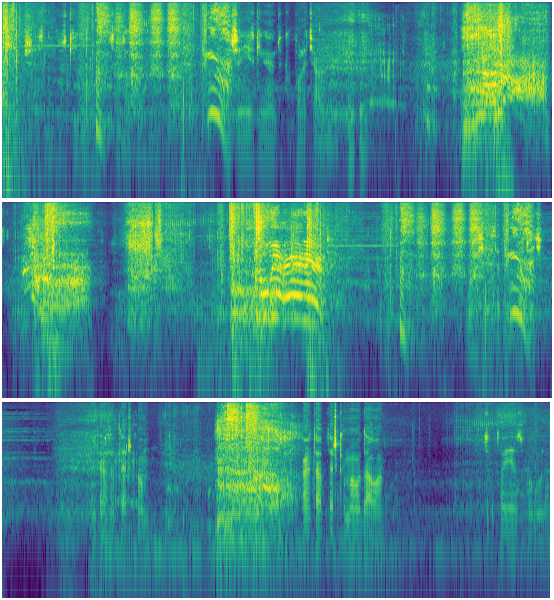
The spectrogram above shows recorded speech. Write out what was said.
Pierwszy znowu zginąłem, co za gówno. Znaczy nie zginąłem, tylko poleciałem. Muszę się niestety uleczyć. Teraz apteczką. Ale ta apteczka mało dała. Co to jest w ogóle?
